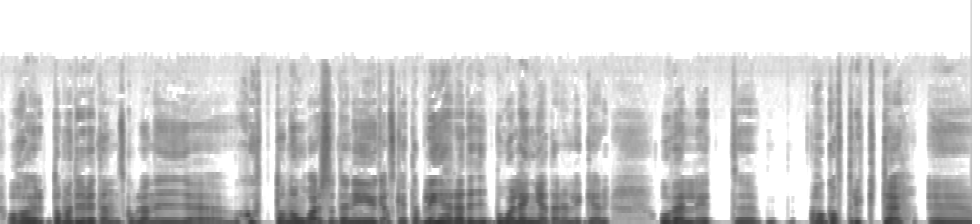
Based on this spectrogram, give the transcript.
Och har, de har drivit den skolan i eh, 17 år så den är ju ganska etablerad i Bålänge där den ligger. Och väldigt, eh, har gott rykte. Eh,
